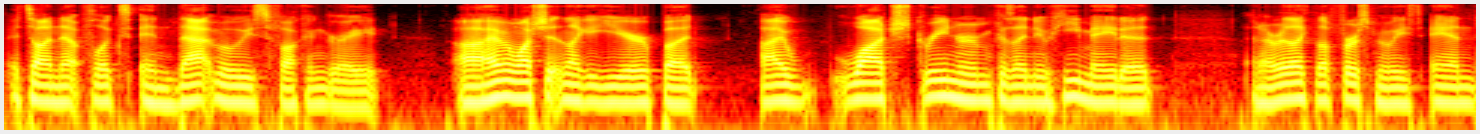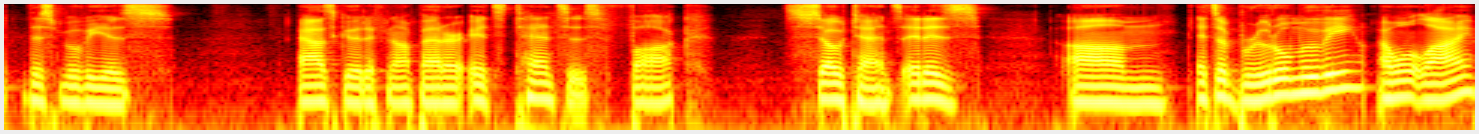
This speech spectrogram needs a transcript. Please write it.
It's on Netflix, and that movie's fucking great. Uh, I haven't watched it in like a year, but I watched Green Room because I knew he made it, and I really like the first movie. And this movie is as good, if not better. It's tense as fuck, so tense. It is. Um, it's a brutal movie. I won't lie,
